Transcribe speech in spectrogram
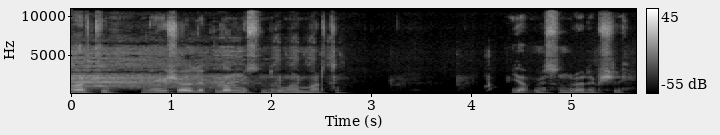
Martin. Mega şöyle kullanmıyorsundur umarım Martin. Yapmıyorsundur öyle bir şey.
